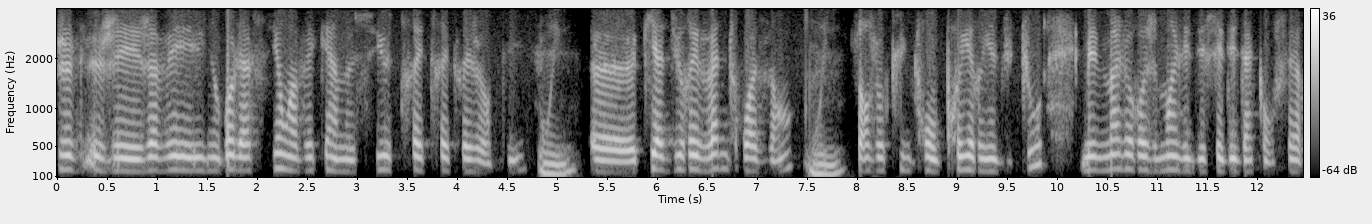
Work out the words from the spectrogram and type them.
J'avais une relation avec un monsieur très très très gentil Oui, euh, qui a duré 23 ans. oui. sans aucune tromperie, rien du tout. Mais malheureusement, il est décédé d'un cancer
